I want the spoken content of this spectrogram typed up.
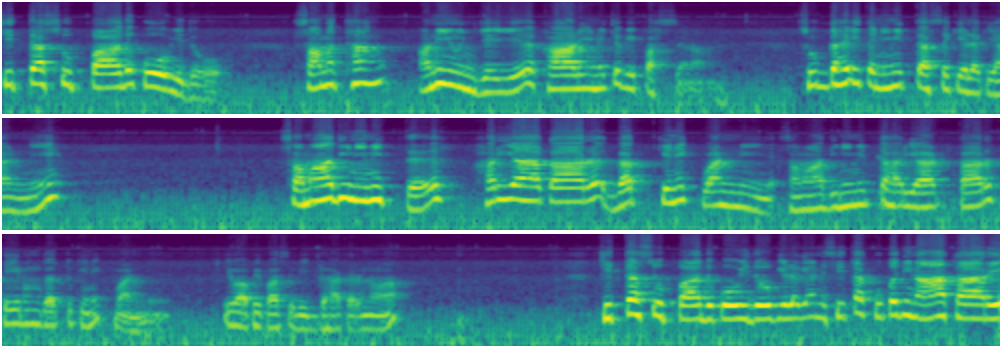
චිත්තසුප්පාද කෝවිදෝ සමතං අනියුඤ්ජය කාලීනච විපස්සනා. සුග්ගහීත නිමිත්තස්ස කියලා කියන්නේ සමාධි නිමිත්ත හරියාකාර ගත් කෙනෙක් වන්නේය. සමාධි නිමිත්ත හරියාකාර තේරුම් ගත්තු කෙනෙක් වන්නේ. ඒවා අපි පස්සේ විග්‍රහ කරනවා. චිත්තස් උපාදකෝ විදෝ කියලා කියන්නේ සිතක් උපදින ආකාරය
